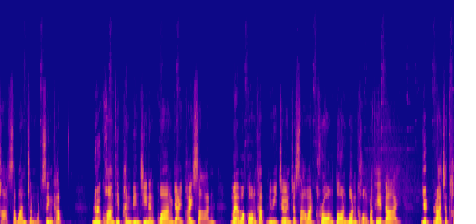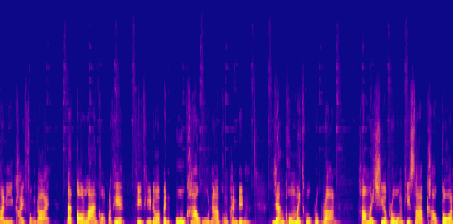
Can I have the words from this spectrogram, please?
ขาดสะบั้นจนหมดสิ้นครับ ด้วยความที่แผ่นดินจีนนั้นกว้างใหญ่ไพศาล แม้ว่ากองทัพหนุ่ยเจินจะสามารถครองตอนบนของประเทศได้ ยึดราชธานีไคฟงได้ แต่ตอนล่างของประเทศที่ถือได้ว่าเป็นอู่ข้าวอู่น้ำของแผ่นดิน ยังคงไม่ถูกรุกรานทำให้เชื้อพระวงศ์ที่ทราบข่าวก่อน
